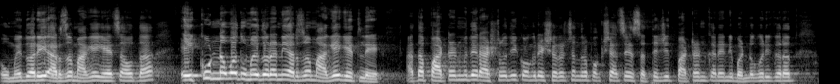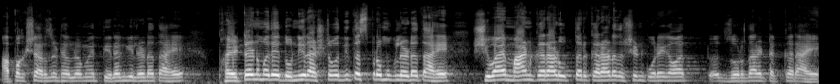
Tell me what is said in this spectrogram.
उमेदवारी अर्ज मागे घ्यायचा होता. एकोणनव्वद उमेदवारांनी अर्ज मागे घेतले. आता पाटणमध्ये राष्ट्रवादी काँग्रेस शरदचंद्र पक्षाचे सत्यजित पाटणकर यांनी बंडखोरी करत अपक्ष अर्ज ठेवल्यामुळे तिरंगी लढत आहे. फलटणमध्ये दोन्ही राष्ट्रवादीतच प्रमुख लढत आहे. शिवाय मान कराड उत्तर कराड दक्षिण कोरेगावात जोरदार टक्कर आहे.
